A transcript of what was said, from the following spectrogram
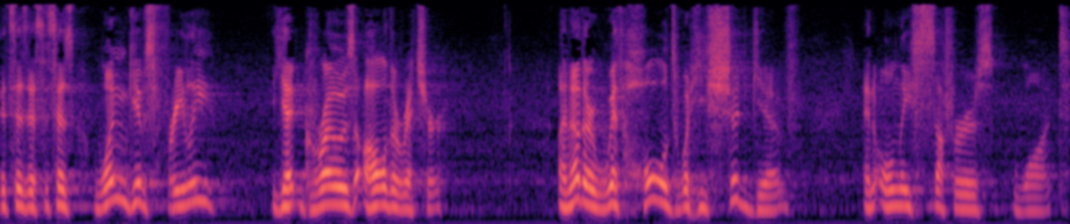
It says this It says, One gives freely, yet grows all the richer. Another withholds what he should give and only suffers want.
